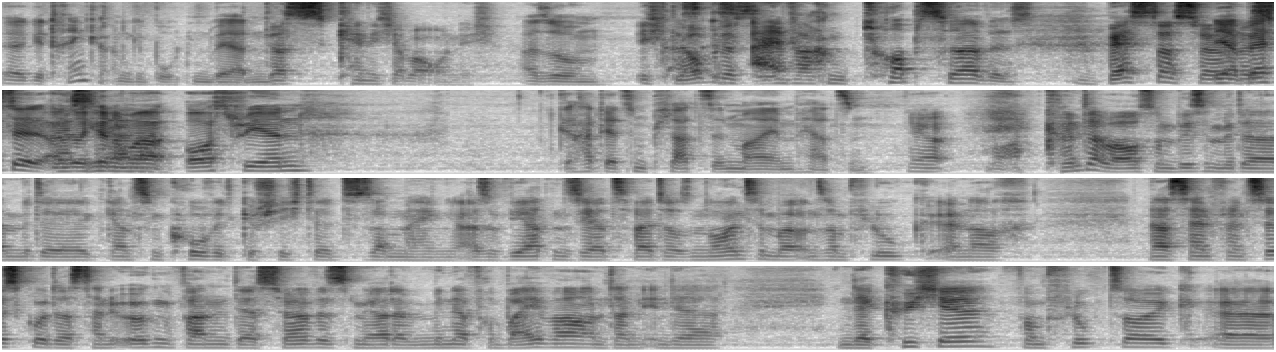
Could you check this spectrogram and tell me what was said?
äh, Getränke angeboten werden. Das kenne ich aber auch nicht. also, Ich Das glaube, das ist ist einfach ein Top-Service. bester Service. ja, beste, also hier nochmal. Austrian hat jetzt einen Platz in meinem Herzen. Ja. Könnte aber auch so ein bisschen mit der, mit der ganzen Covid-Geschichte zusammenhängen. Also wir hatten es ja 2019 bei unserem Flug äh, nach, nach San Francisco, dass dann irgendwann der Service mehr oder minder vorbei war und dann in der, in der Küche vom Flugzeug äh,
